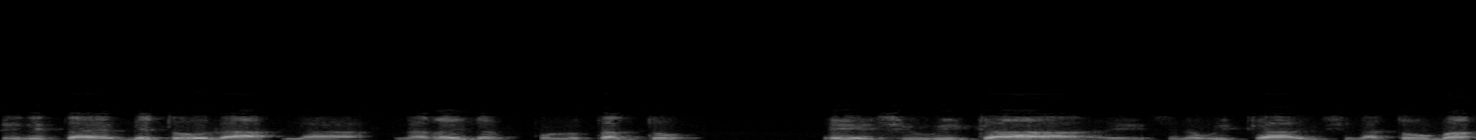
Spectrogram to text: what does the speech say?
en este método la, la, la reina, por lo tanto, eh, se ubica, eh, se la ubica y se la toma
